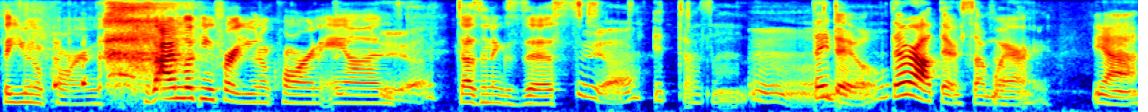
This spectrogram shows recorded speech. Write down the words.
The unicorns, because I'm looking for a unicorn and yeah. doesn't exist. Yeah, it doesn't. Mm, they do. No. They're out there somewhere. Okay. Yeah.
